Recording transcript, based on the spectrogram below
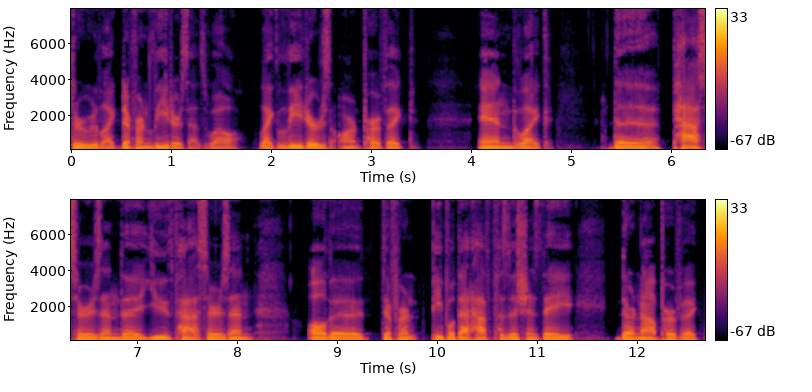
through like different leaders as well. Like leaders aren't perfect and like the pastors and the youth pastors and all the different people that have positions they they're not perfect.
